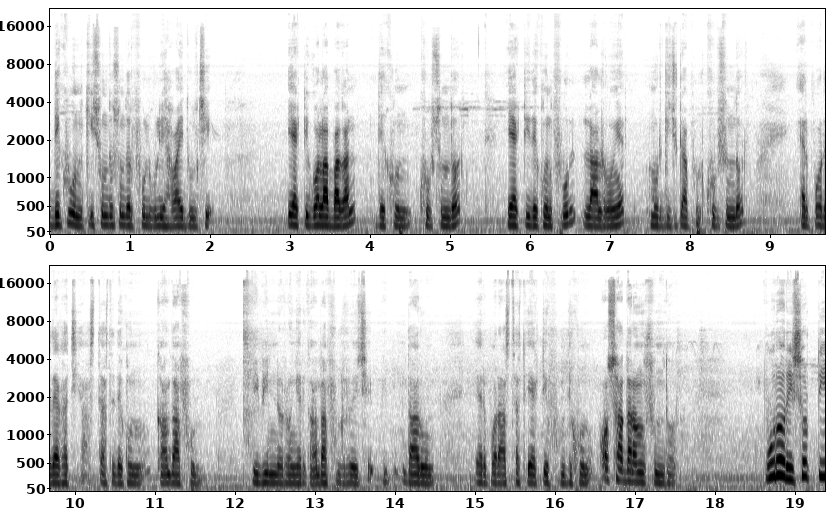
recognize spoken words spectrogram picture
দেখুন কি সুন্দর সুন্দর ফুলগুলি হাওয়ায় দুলছে। এ একটি গোলাপ বাগান, দেখুন খুব সুন্দর। এ একটি দেখুন ফুল, লাল রঙের মুরগি ছুটা ফুল, খুব সুন্দর। এরপর দেখাচ্ছি আস্তে আস্তে দেখুন গাঁদা ফুল। বিভিন্ন রঙের গাঁদা ফুল রয়েছে, দারুণ। এরপর আস্তে আস্তে একটি ফুল দেখুন, অসাধারণ সুন্দর। পুরো রিসোর্টটি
